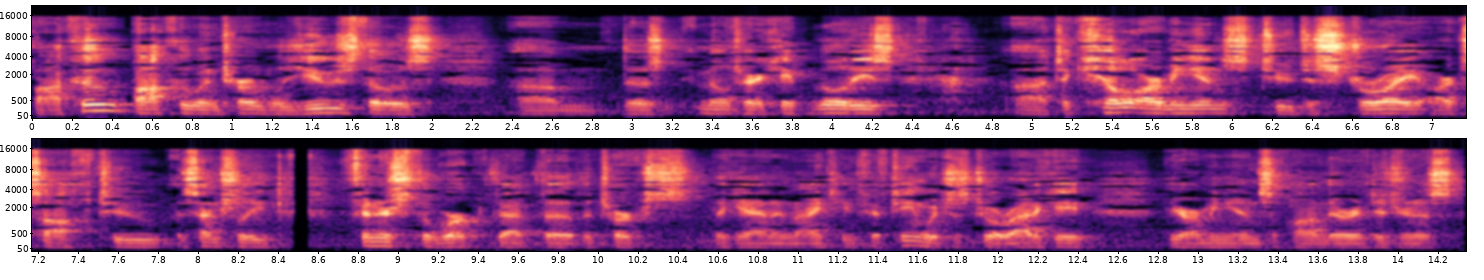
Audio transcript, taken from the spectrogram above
Baku. Baku, in turn, will use those um, those military capabilities uh, to kill Armenians, to destroy Artsakh, to essentially finish the work that the, the Turks began in 1915, which is to eradicate the Armenians upon their indigenous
